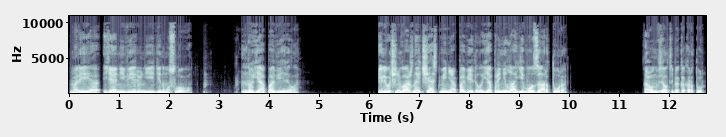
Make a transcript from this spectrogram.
Мария, я не верю ни единому слову. Но я поверила или очень важная часть меня поверила, я приняла его за Артура. А он взял тебя как Артур?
